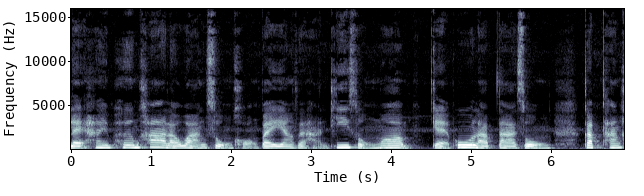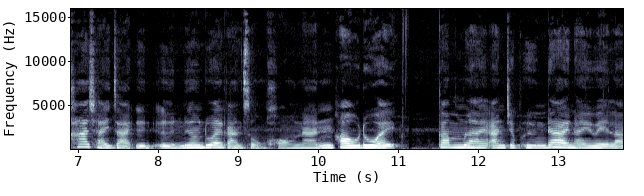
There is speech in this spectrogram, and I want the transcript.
และให้เพิ่มค่าระหว่างส่งของไปยังสถานที่ส่งมอบแก่ผู้รับตาส่ง กับทั้งค่าใช้จ่ายอื่น ๆ เนื่องด้วยการส่งของนั้นเข้าด้วย กำไรอันจะพึงได้ในเวลา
